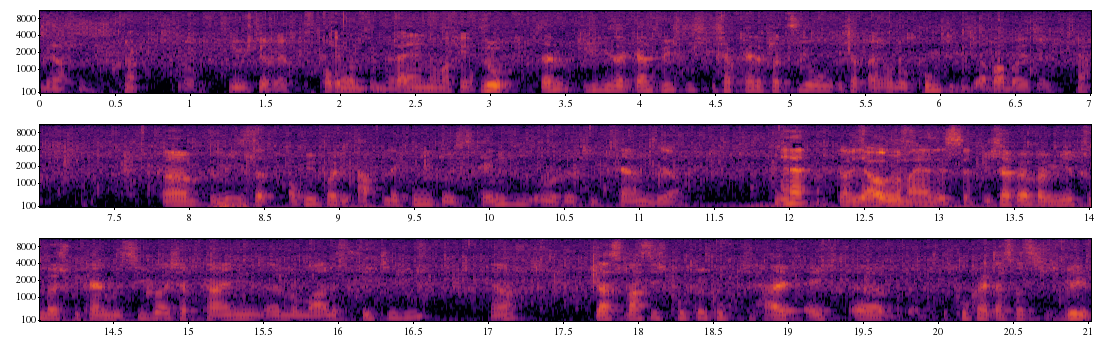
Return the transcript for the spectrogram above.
nerven. Ja. So, gebe ich dir recht. Pop-ups sind deine nervig. Nummer 4. So, dann, wie gesagt, ganz wichtig, ich habe keine Platzierung, ich habe einfach nur Punkte, die ich abarbeite. Ja. Ähm, für mich ist das auf jeden Fall die Ableckung durchs Handy oder durch den Fernseher. Habe ich auch in meiner Liste. Ich habe ja bei mir zum Beispiel keinen Receiver, ich habe kein äh, normales Free TV. Ja? Das, was ich gucke, gucke ich halt echt, äh, ich gucke halt das, was ich will.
